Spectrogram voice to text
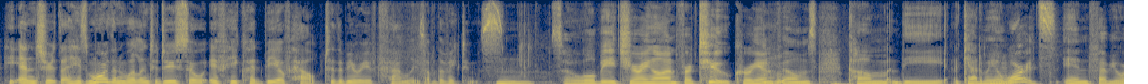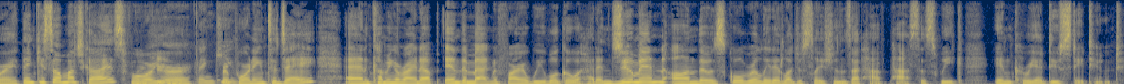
he answered that he's more than willing to do so if he could be of help to the bereaved families of the victims. Mm. So we'll be cheering on for two Korean mm-hmm. films come the Academy mm. Awards in February. Thank you so much, guys, for Thank you. your Thank you. reporting today. And coming right up in the magnifier, we will go ahead and zoom in on those school related legislations that have passed this week in Korea. Do stay tuned.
